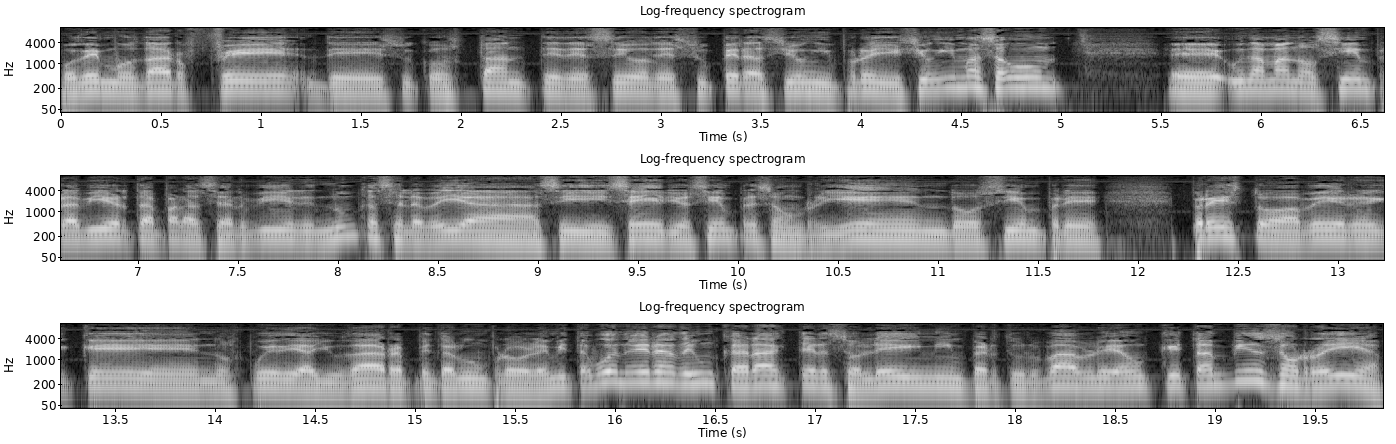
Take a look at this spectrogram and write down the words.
podemos dar fe de su constante deseo de superación y proyección y más aún eh, una mano siempre abierta para servir, nunca se le veía así serio, siempre sonriendo, siempre presto a ver qué nos puede ayudar, de repente algún problemita. Bueno, era de un carácter solemne, imperturbable, aunque también sonreía.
